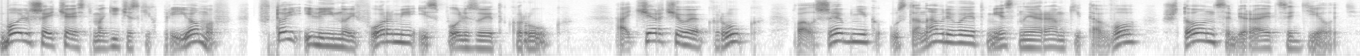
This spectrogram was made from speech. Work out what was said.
Большая часть магических приемов в той или иной форме использует круг. Очерчивая круг, волшебник устанавливает местные рамки того, что он собирается делать.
